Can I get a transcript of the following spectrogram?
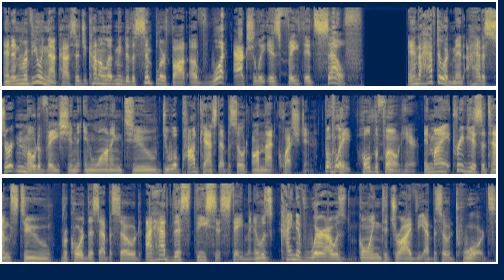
And in reviewing that passage, it kind of led me to the simpler thought of what actually is faith itself. And I have to admit, I had a certain motivation in wanting to do a podcast episode on that question. But wait, hold the phone here. In my previous attempts to record this episode, I had this thesis statement. It was kind of where I was going to drive the episode towards.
